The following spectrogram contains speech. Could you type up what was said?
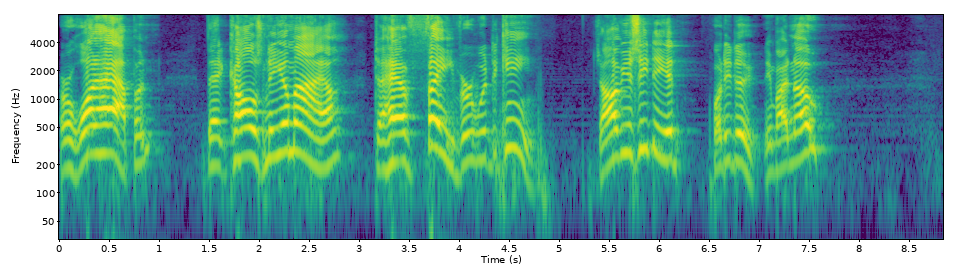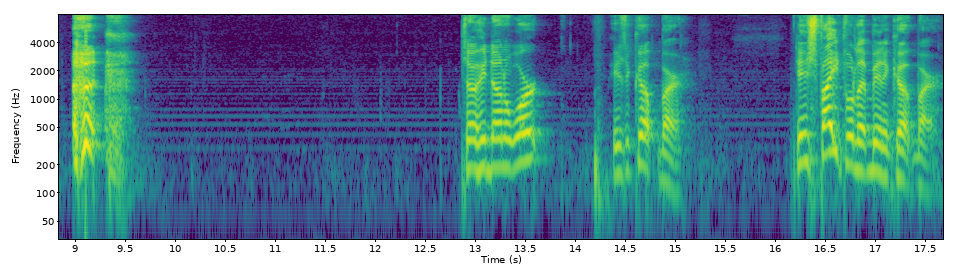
or what happened that caused Nehemiah to have favor with the king. It's obvious he did. What did he do? Anybody know? so he done a work. He's a cupbearer. He's faithful at being a cupbearer.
